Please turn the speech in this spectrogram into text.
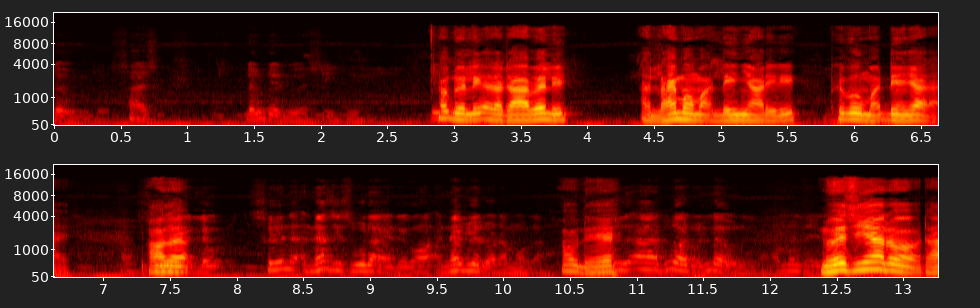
လှုပ်ပြီးတော့ဆန်းလှုပ်တယ်လို့ရှိသေးဟုတ်တယ်လေအဲ့ဒါဒါပဲလေအဲ့လိုင်းပေါ်မှာလိန်ညာတွေလေဖေ့ဘုတ်မှာတင်ကြတာလေဟုတ်တယ်ဆေးနဲ့အနက်စီဆိုးလိုက်ရင်ဒီကောင်အနက်ပြတ်သွားတာမဟုတ်လားဟုတ်တယ်သူအဲ့သူကသူလှုပ်နေတာအမလေးနွယ်ရှင်ကတော့ဒါ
